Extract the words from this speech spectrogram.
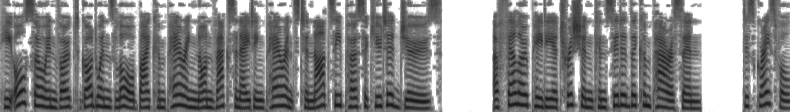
He also invoked Godwin's law by comparing non-vaccinating parents to Nazi-persecuted Jews. A fellow pediatrician considered the comparison disgraceful.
